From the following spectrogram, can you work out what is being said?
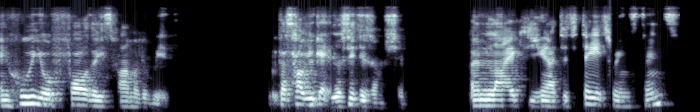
and who your father is family with. That's how you get your citizenship. Unlike the United States, for instance,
